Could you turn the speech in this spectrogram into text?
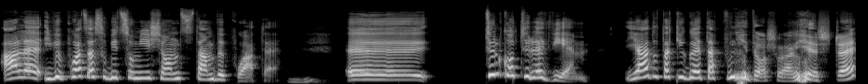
ale i wypłaca sobie co miesiąc tam wypłatę. Y, tylko tyle wiem. Ja do takiego etapu nie doszłam jeszcze,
